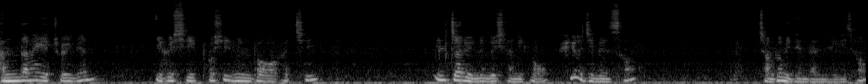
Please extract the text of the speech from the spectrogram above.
단단하게 조이면 이것이 보시는 바와 같이 일자로 있는 것이 아니고 휘어지면서 잠금이 된다는 얘기죠.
